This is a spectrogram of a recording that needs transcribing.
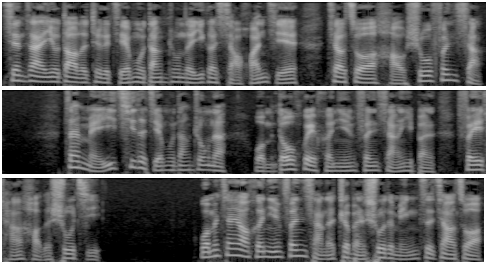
现在又到了这个节目当中的一个小环节，叫做好书分享。在每一期的节目当中呢，我们都会和您分享一本非常好的书籍。我们将要和您分享的这本书的名字叫做《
